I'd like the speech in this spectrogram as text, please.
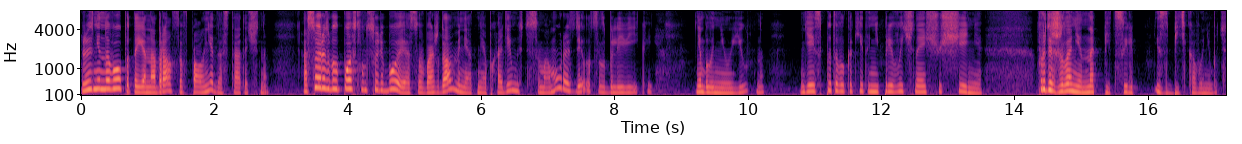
Жизненного опыта я набрался вполне достаточно. А Сорис был послан судьбой и освобождал меня от необходимости самому разделаться с боливийкой. Мне было неуютно. Я испытывал какие-то непривычные ощущения, вроде желания напиться или избить кого-нибудь.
